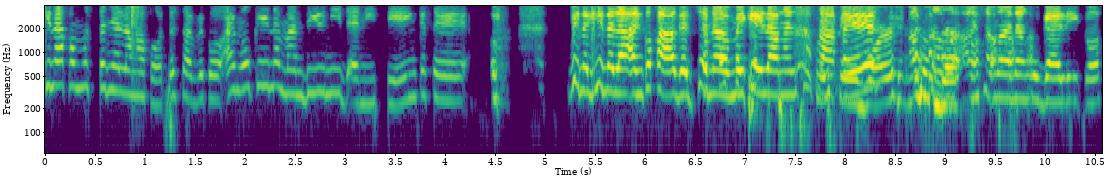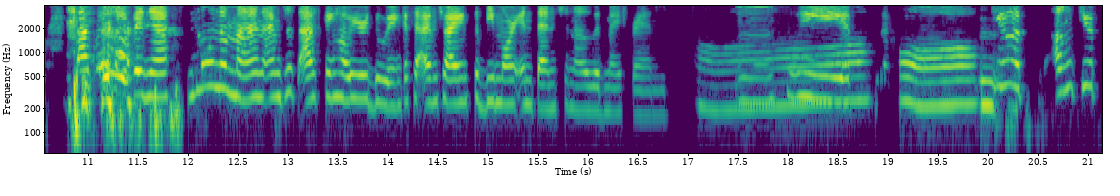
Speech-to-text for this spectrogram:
kinakamusta niya lang ako. Tapos sabi ko, I'm okay naman. Do you need anything? Kasi, pinaghinalaan ko kaagad siya na may kailangan siya sa akin. ang sama, ang sama ng ugali ko. Tapos sabi niya, no naman, I'm just asking how you're doing kasi I'm trying to be more intentional with my friends. Mm, sweet. Aww. Cute. Ang cute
